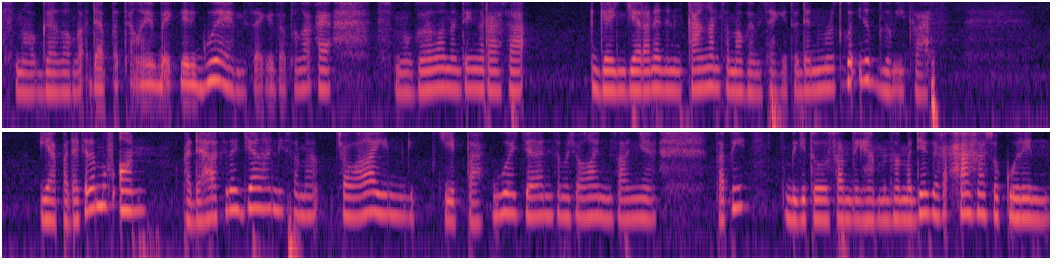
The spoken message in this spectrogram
semoga lo nggak dapet yang lebih baik dari gue misalnya gitu. Atau nggak kayak semoga lo nanti ngerasa ganjarannya dan kangen sama gue misalnya gitu. Dan menurut gue itu belum ikhlas. Ya pada kita move on. Padahal kita jalan nih sama cowok lain kita gue jalan sama cowok lain misalnya tapi begitu something happen sama dia gak haha syukurin.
